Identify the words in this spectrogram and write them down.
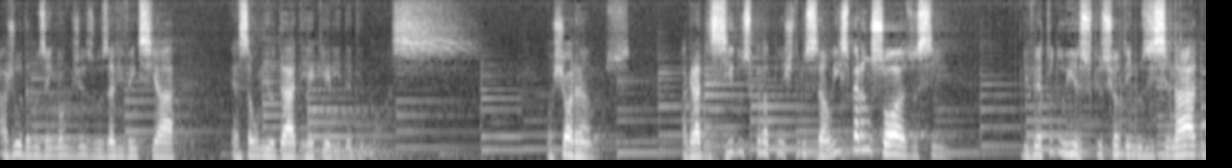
Ajuda-nos em nome de Jesus a vivenciar essa humildade requerida de nós. Nós choramos, agradecidos pela tua instrução e esperançosos, sim, de ver tudo isso que o Senhor tem nos ensinado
